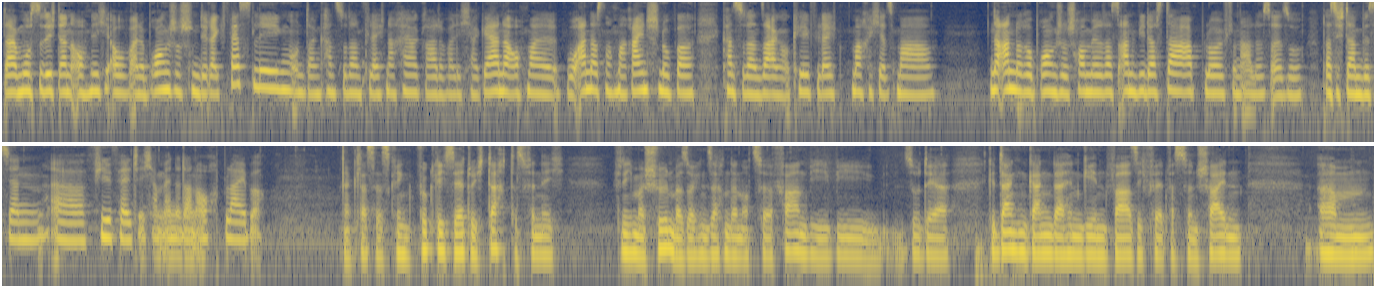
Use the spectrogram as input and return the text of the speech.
da musst du dich dann auch nicht auf eine Branche schon direkt festlegen und dann kannst du dann vielleicht nachher, gerade weil ich ja gerne auch mal woanders nochmal reinschnupper, kannst du dann sagen, okay, vielleicht mache ich jetzt mal eine andere Branche, schau mir das an, wie das da abläuft und alles. Also, dass ich da ein bisschen äh, vielfältig am Ende dann auch bleibe. Na klasse, das klingt wirklich sehr durchdacht. Das finde ich finde ich mal schön, bei solchen Sachen dann auch zu erfahren, wie, wie so der Gedankengang dahingehend war, sich für etwas zu entscheiden. Ähm,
